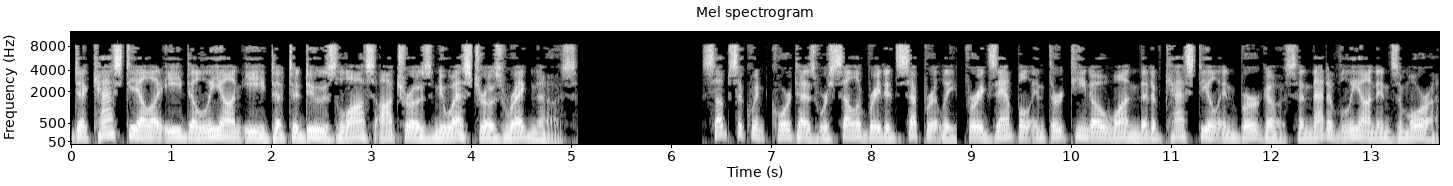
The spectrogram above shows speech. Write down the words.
de Castilla y de León y de todos los otros nuestros regnos. Subsequent Cortes were celebrated separately, for example in 1301 that of Castile in Burgos and that of Leon in Zamora,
